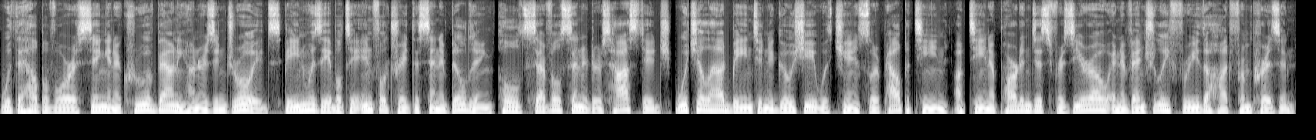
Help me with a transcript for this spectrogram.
With the help of Aurra Sing and a crew of bounty hunters and droids, Bane was able to infiltrate the Senate building, hold several senators hostage, which allowed Bane to negotiate with Chancellor Palpatine, obtain a pardon disc for Ziro, and eventually free the Hutt from prison.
